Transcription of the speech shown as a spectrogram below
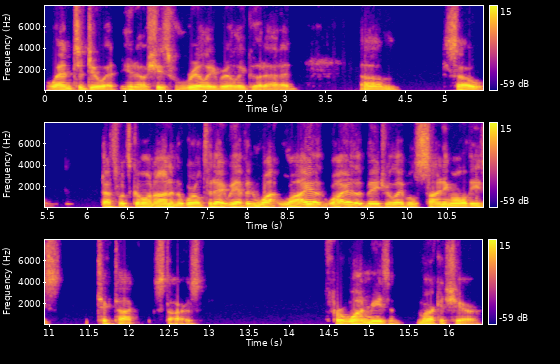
when, to do it. You know, she's really really good at it. Um, so that's what's going on in the world today. We have, and why why are, why are the major labels signing all these TikTok stars? For one reason, market share.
